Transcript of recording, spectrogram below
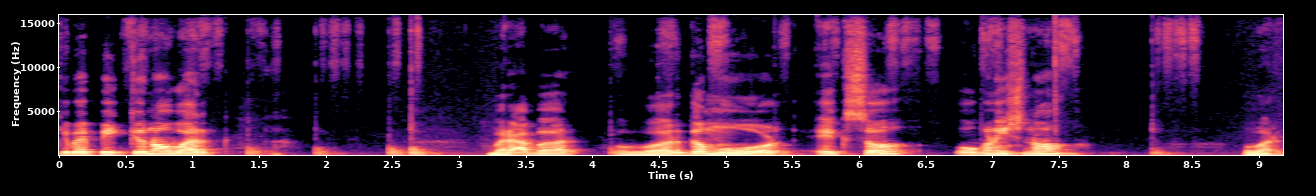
કે ભાઈ પીક્યુનો વર્ગ બરાબર વર્ગમૂળ એકસો ઓગણીસનો વર્ગ.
